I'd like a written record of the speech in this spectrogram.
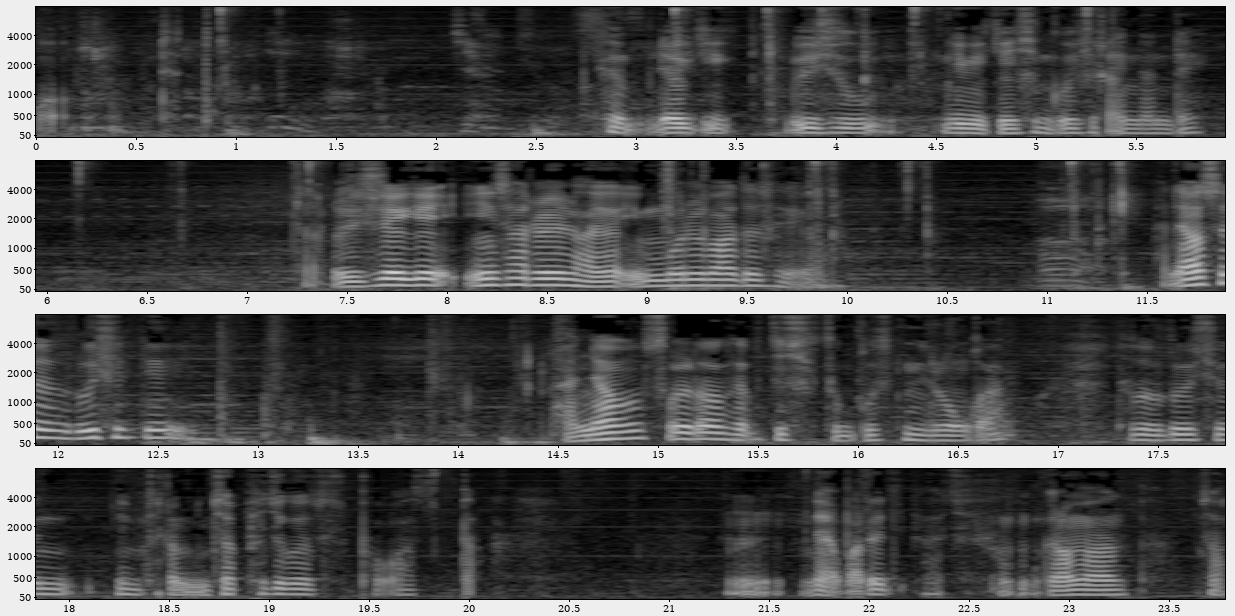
어, 됐다. 흠, 여기 루슈님이 계신 곳이라 했는데 자, 루슈에게 인사를 하여 임무를 받으세요. 안녕하세요, 루슈님. 안녕, 솔더 세븐티식스 무슨 일로 온 거야? 저도 루시님처럼 인접해지고 싶어 왔다. 음, 내가 말해야지. 음, 그러면, 자,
